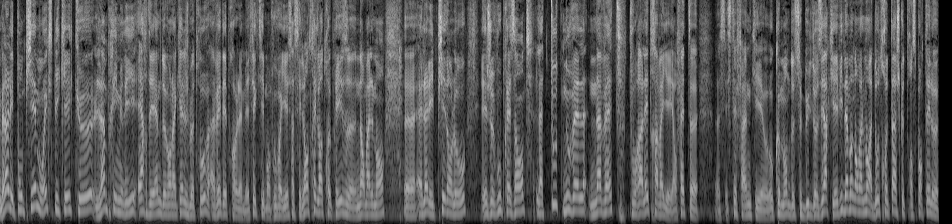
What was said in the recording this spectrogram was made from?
Mais là, les pompiers m'ont expliqué que l'imprimerie RDM devant laquelle je me trouve avait des problèmes. Effectivement, vous voyez, ça c'est l'entrée de l'entreprise euh, normalement. Euh, elle a les pieds dans l'eau et je vous présente la toute nouvelle navette pour aller travailler. En fait, euh, c'est Stéphane qui est aux commandes de ce bulldozer qui évidemment normalement a d'autres tâches que de transporter le,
